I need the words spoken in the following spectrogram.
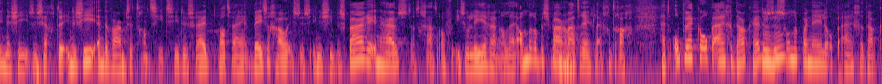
energie dus zeg de energie- en de warmtetransitie. Dus wij, wat wij bezighouden is dus energie besparen in huis. Dat gaat over isoleren en allerlei andere bespaarmaatregelen en gedrag. Het opwekken op eigen dak, hè, dus Mhm. de zonnepanelen op eigen dak.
